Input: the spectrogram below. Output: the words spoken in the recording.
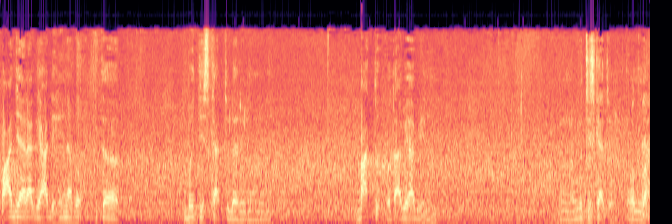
panjang lagi hadis ni nampak. Kita berhenti sekat tu lah dulu batuk pun tak habis-habis ni hmm, berhenti sekat tu Allah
